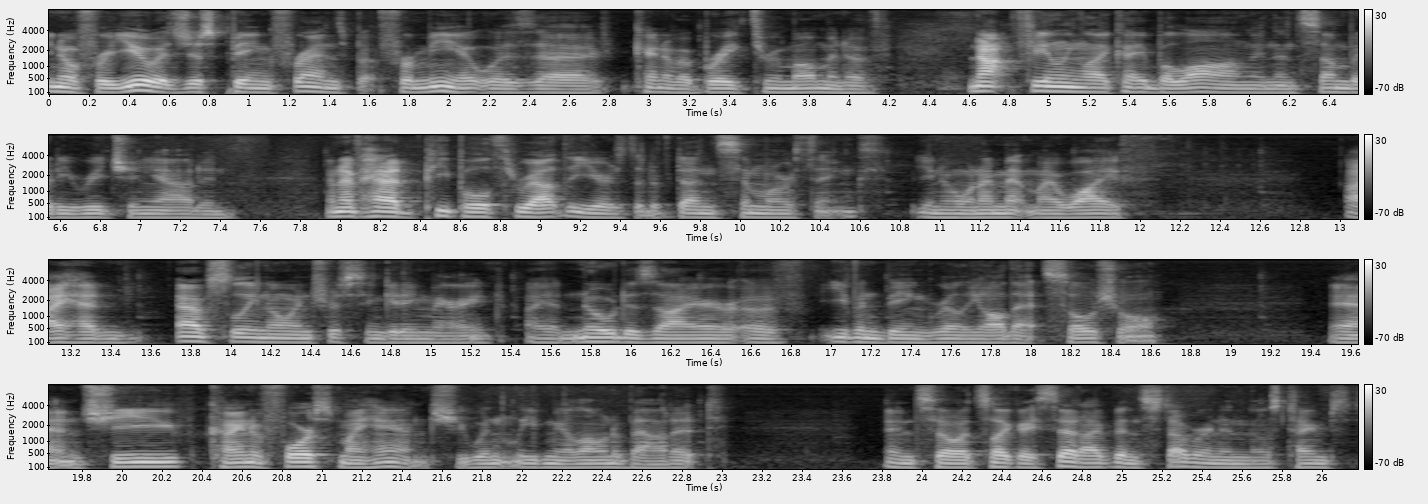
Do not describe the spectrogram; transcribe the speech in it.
You know, for you, it's just being friends, but for me, it was a, kind of a breakthrough moment of not feeling like I belong, and then somebody reaching out and and I've had people throughout the years that have done similar things. You know, when I met my wife, I had absolutely no interest in getting married. I had no desire of even being really all that social. And she kind of forced my hand. She wouldn't leave me alone about it. And so it's like I said, I've been stubborn in those types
